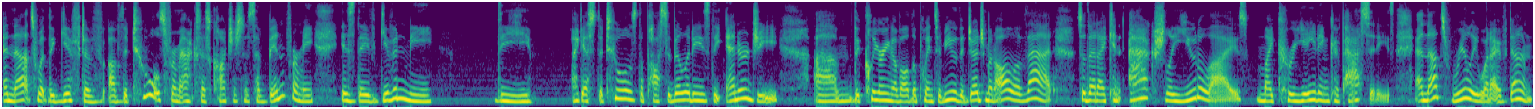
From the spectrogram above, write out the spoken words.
and that's what the gift of, of the tools from access consciousness have been for me is they've given me the i guess the tools the possibilities the energy um, the clearing of all the points of view the judgment all of that so that i can actually utilize my creating capacities. And that's really what i've done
